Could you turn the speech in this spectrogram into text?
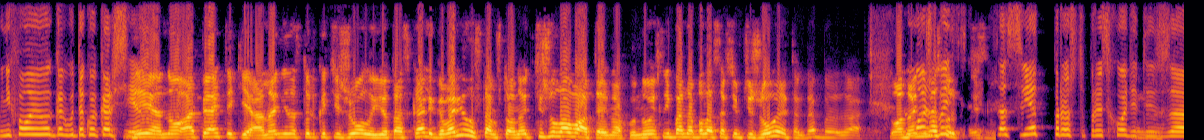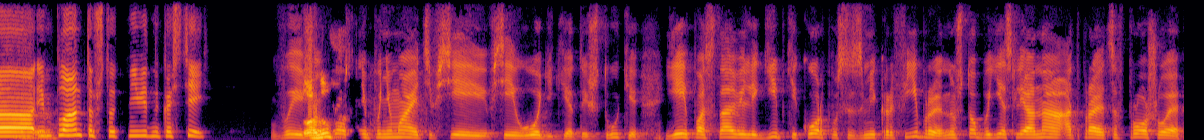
У них, по-моему, как бы такой корсет. Не, но опять-таки, она не настолько тяжелая, ее таскали. Говорилось там, что она тяжеловатая, нахуй. Но если бы она была совсем тяжелая, тогда бы, да. Но она не Может быть, настолько... Сосвет просто происходит Да. из-за Да. имплантов, что не видно костей. Вы еще А ну- просто не понимаете всей, всей логики этой штуки. Ей поставили гибкий корпус из микрофибры, ну, чтобы, если она отправится в прошлое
